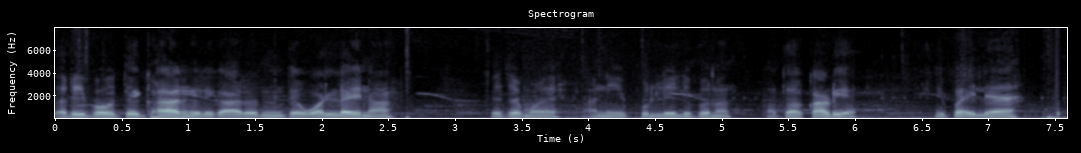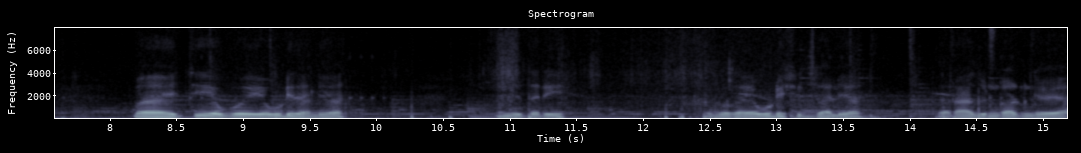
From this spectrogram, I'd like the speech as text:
तरी बहुतेक घाण गेली कारण ते वळलंय ना त्याच्यामुळे. आणि फुललेली पण आता काढूया. ही पहिल्या बायची एव एवढी झाली आहेत. म्हणजे तरी हे बघा एवढीशीच झाली आहेत. तर अजून काढून घेऊया.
